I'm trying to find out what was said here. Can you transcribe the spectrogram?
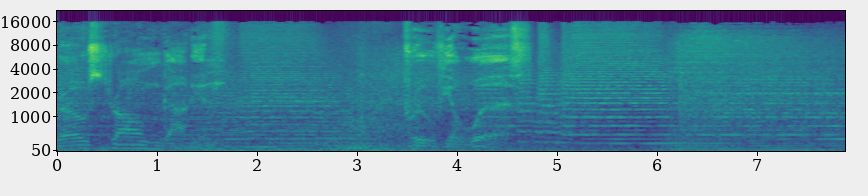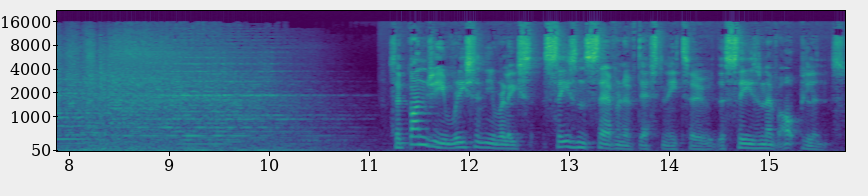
Grow strong, Guardian. Prove your worth. So Bungie recently released Season 7 of Destiny 2, the Season of Opulence.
